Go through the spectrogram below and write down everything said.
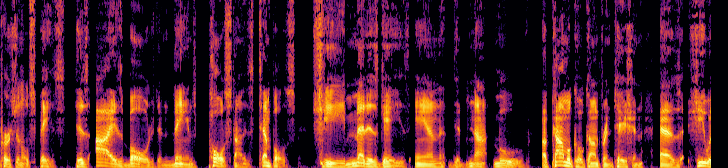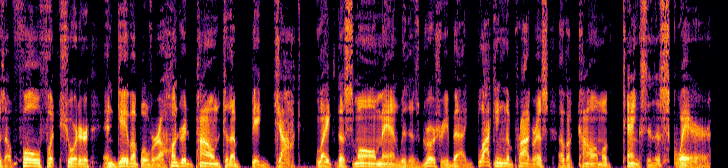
personal space. His eyes bulged and veins pulsed on his temples. She met his gaze and did not move. A comical confrontation as she was a full foot shorter and gave up over a hundred pounds to the big jock, like the small man with his grocery bag blocking the progress of a column of tanks in the square.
